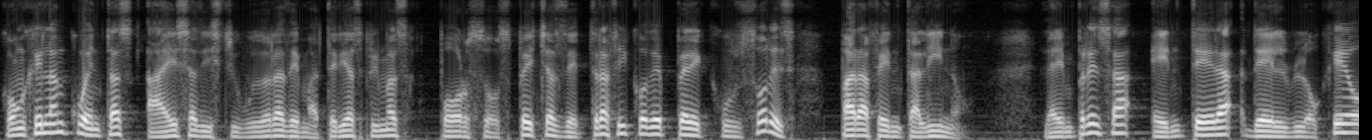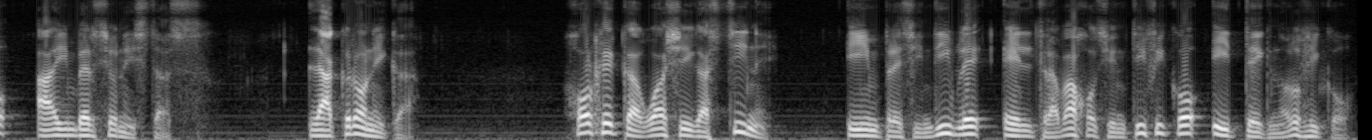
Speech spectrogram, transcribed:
Congelan cuentas a esa distribuidora de materias primas por sospechas de tráfico de precursores para fentalino. La empresa entera del bloqueo a inversionistas. La crónica. Jorge Kawashi Gastine. Imprescindible el trabajo científico y tecnológico.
